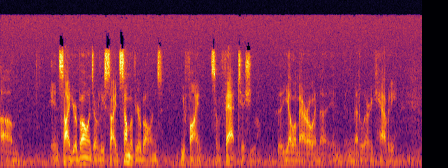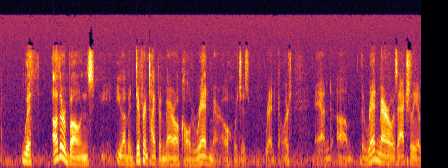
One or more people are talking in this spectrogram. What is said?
um, inside your bones, or at least inside some of your bones, you find some fat tissue, the yellow marrow in the, in, in the medullary cavity. With other bones, you have a different type of marrow called red marrow, which is red colored. And um, the red marrow is actually a,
